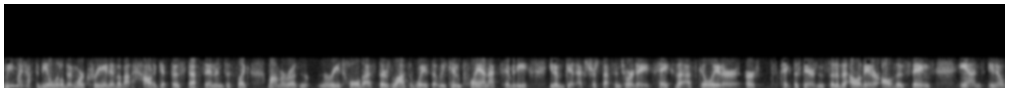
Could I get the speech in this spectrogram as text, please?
we might have to be a little bit more creative about how to get those steps in and just like Mama Rosemarie told us, there's lots of ways that we can plan activity, you know, get extra steps into our day, take the escalator or take the stairs instead of the elevator, all of those things. And, you know,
